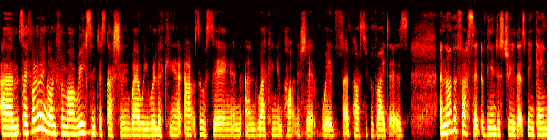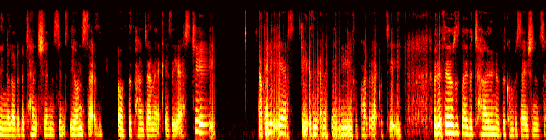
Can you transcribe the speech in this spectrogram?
Um, so, following on from our recent discussion where we were looking at outsourcing and, and working in partnership with third party providers, another facet of the industry that's been gaining a lot of attention since the onset of, of the pandemic is ESG. Now, clearly, ESG isn't anything new for private equity, but it feels as though the tone of the conversations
